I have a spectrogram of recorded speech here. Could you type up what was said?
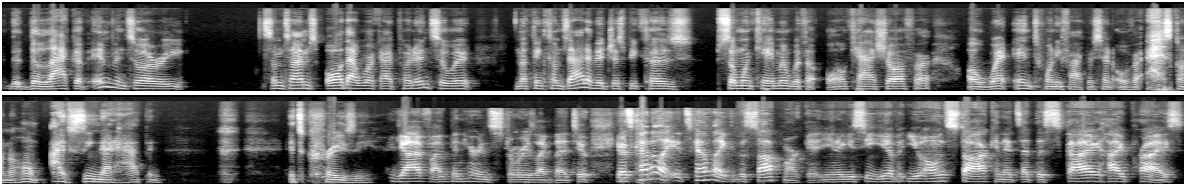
the the lack of inventory, sometimes all that work I put into it, nothing comes out of it just because someone came in with an all cash offer or went in 25% over ask on the home. I've seen that happen It's crazy. Yeah, I've, I've been hearing stories like that too. You know, it's kind of like it's kind of like the stock market. You know, you see you have you own stock and it's at the sky high price,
